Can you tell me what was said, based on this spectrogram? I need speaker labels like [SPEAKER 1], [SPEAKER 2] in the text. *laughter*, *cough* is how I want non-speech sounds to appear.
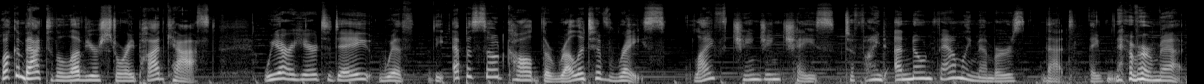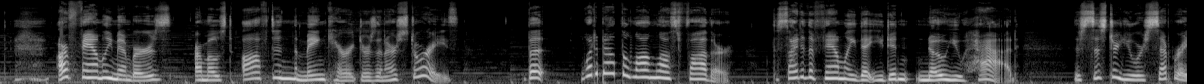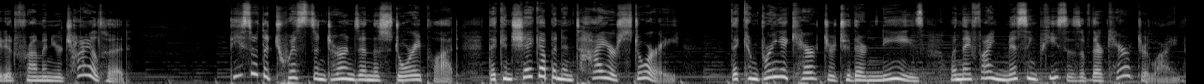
[SPEAKER 1] Welcome back to the Love Your Story podcast. We are here today with the episode called The Relative Race Life Changing Chase to Find Unknown Family Members That They've *laughs* Never Met. Our family members are most often the main characters in our stories. But what about the long lost father? The side of the family that you didn't know you had? The sister you were separated from in your childhood? These are the twists and turns in the story plot that can shake up an entire story, that can bring a character to their knees when they find missing pieces of their character line.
